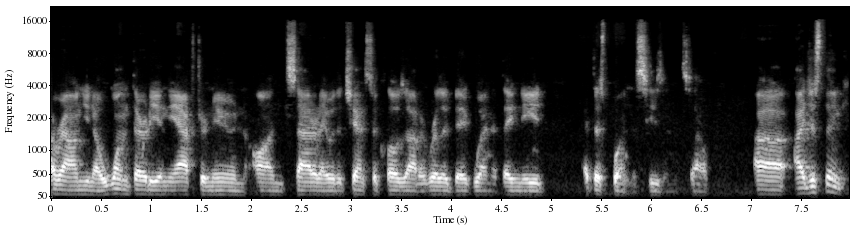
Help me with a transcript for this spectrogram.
around you know 1.30 in the afternoon on Saturday with a chance to close out a really big win that they need at this point in the season. So uh, I just think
